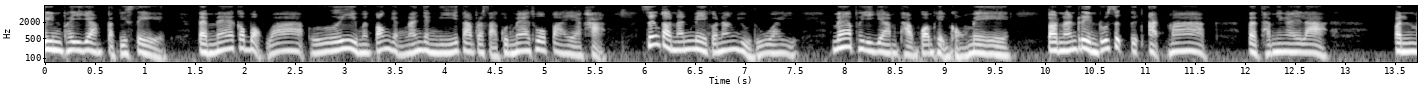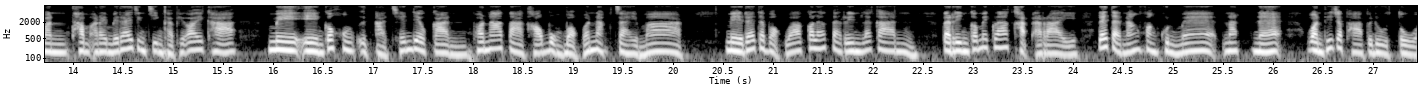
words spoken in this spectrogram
รินพยายามปฏิเสธ แต่แม่ก็บอกว่า เอ้ย มันต้องอย่างนั้นอย่างนี้ตามประษาคุณแม่ทั่วไปอะค่ะ ซึ่งตอนนั้นเมย์ก็นั่งอยู่ด้วย แม่พยายามถามความเห็นของเมย์ตอนนั้นรินรู้สึกอึดอัดมาก แต่ทำยังไงล่ะ มันมันทำอะไรไม่ได้จริง ๆ ค่ะพี่อ้อยคะเมย์เองก็คงอึดอัดเช่นเดียวกัน เพราะหน้าตาเขาบ่งบอกว่าหนักใจมาก ได้แต่บอกว่าก็แล้วแต่รินแล้วกัน แต่รินก็ไม่กล้าขัดอะไร ได้แต่นั่งฟังคุณแม่ นัดแนะวันที่จะพาไปดูตัว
